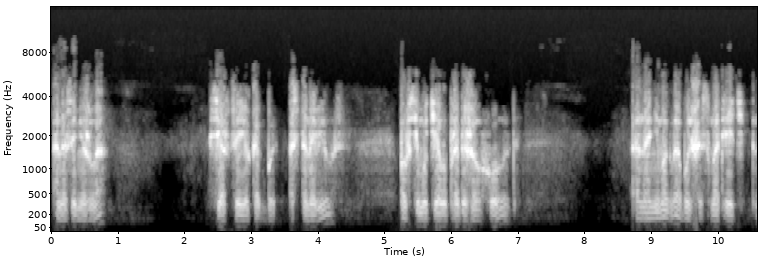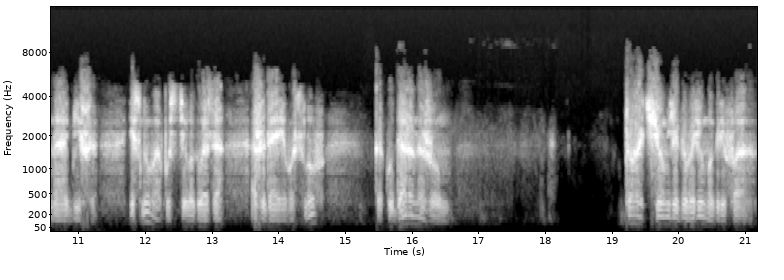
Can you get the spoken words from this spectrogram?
Она замерла, сердце ее как бы остановилось, по всему телу пробежал холод — она не могла больше смотреть на Абиша и снова опустила глаза, ожидая его слов, как удара ножом. То, о чем я говорю, Магрифа,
